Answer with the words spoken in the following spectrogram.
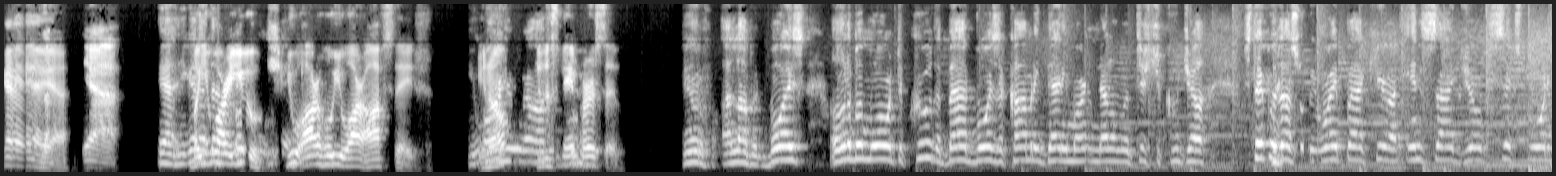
Yeah, yeah, yeah. yeah. yeah, you. But you are you. You are who you are off stage. You, know, who you're the same person. Beautiful. I love it. Boys, a little bit more with the crew, the bad boys of comedy, Danny Martinello and Tisha Kuja. Stick with us. We'll be right back here on Inside Joke 640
